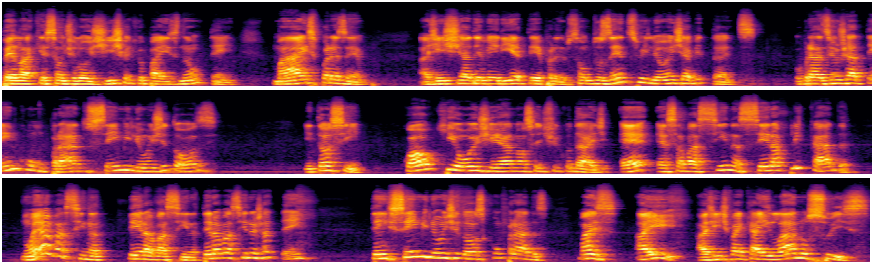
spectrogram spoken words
pela questão de logística que o país não tem. Mas, por exemplo, a gente já deveria ter, por exemplo, são 200 milhões de habitantes. O Brasil já tem comprado 100 milhões de doses. Então, assim, qual que hoje é a nossa dificuldade? É essa vacina ser aplicada. Não é a vacina ter a vacina. Ter a vacina já tem. Tem 100 milhões de doses compradas. Mas aí a gente vai cair lá no SUS.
